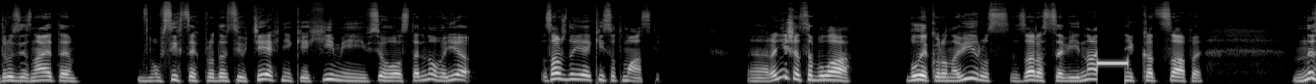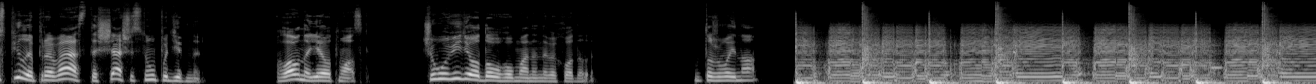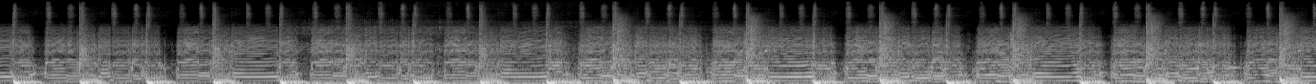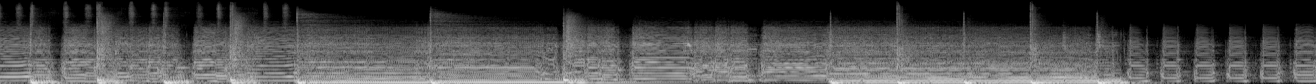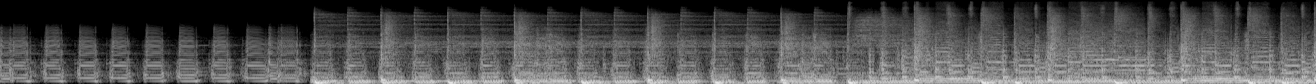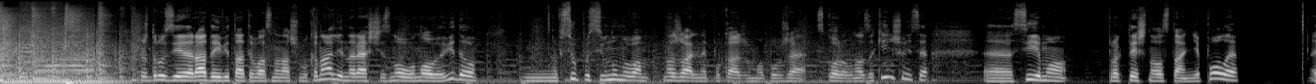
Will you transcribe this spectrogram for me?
Друзі, знаєте, у всіх цих продавців техніки, хімії і всього остального є завжди є якісь отмазки. Е, Раніше це була, були коронавірус, зараз це війна, кацапи. Не встигли привезти ще щось тому подібне. Головне є отмазки. Чому відео довго в мене не виходили? Ну, то ж війна. Друзі, радий вітати вас на нашому каналі. Нарешті знову нове відео. Всю посівну ми вам, на жаль, не покажемо, бо вже скоро вона закінчується. Е, Сіємо практично останнє поле.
